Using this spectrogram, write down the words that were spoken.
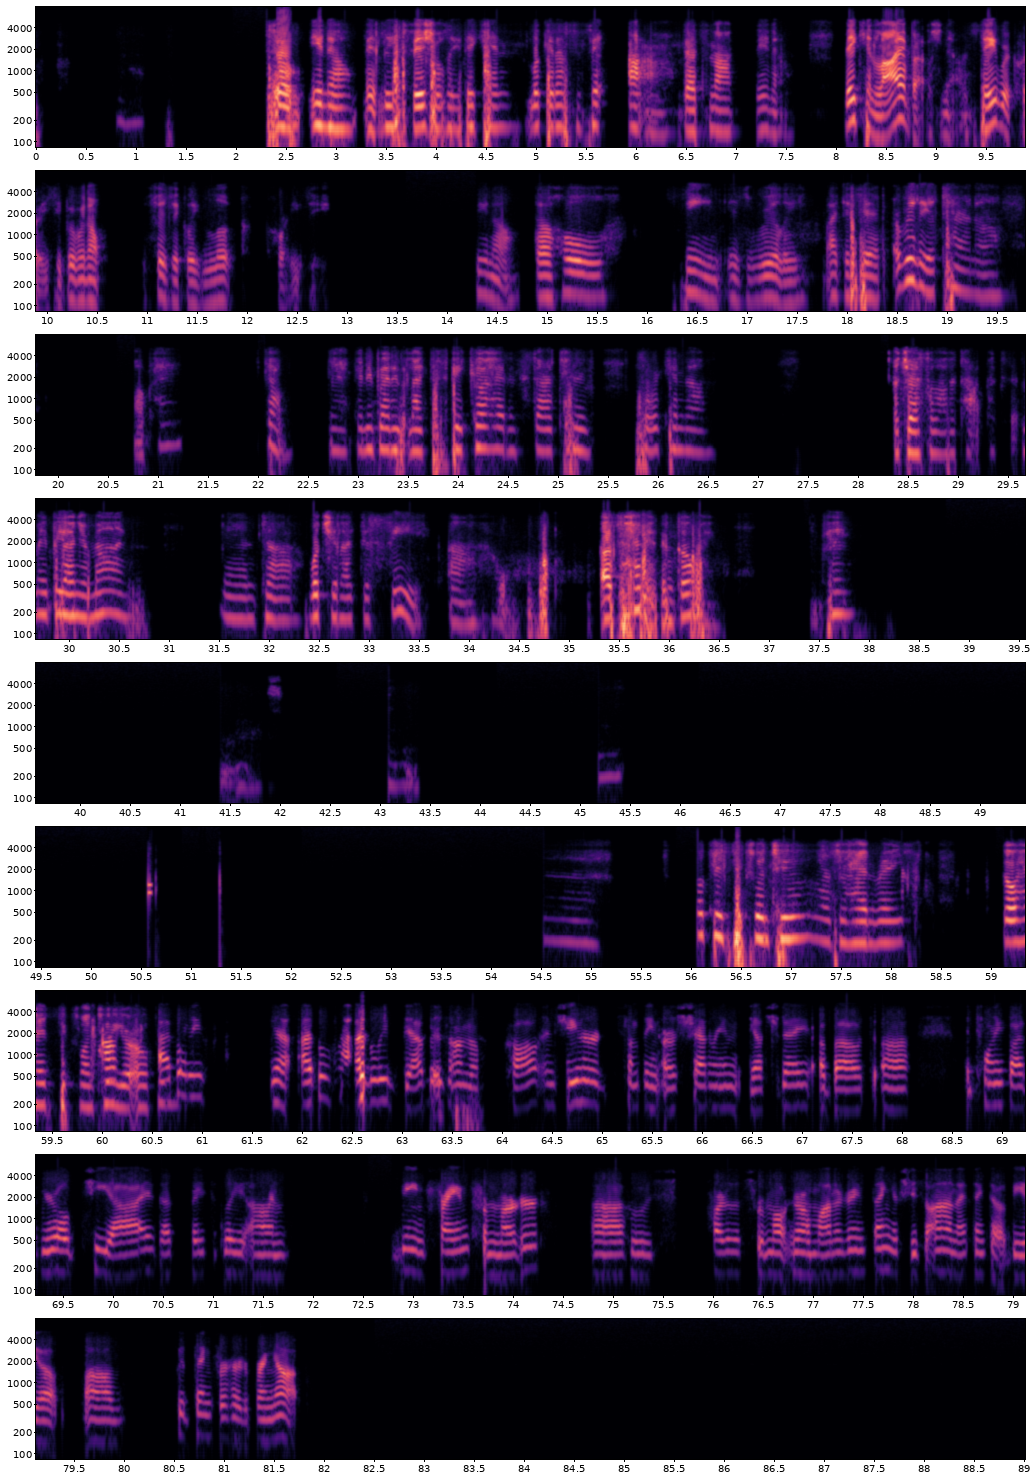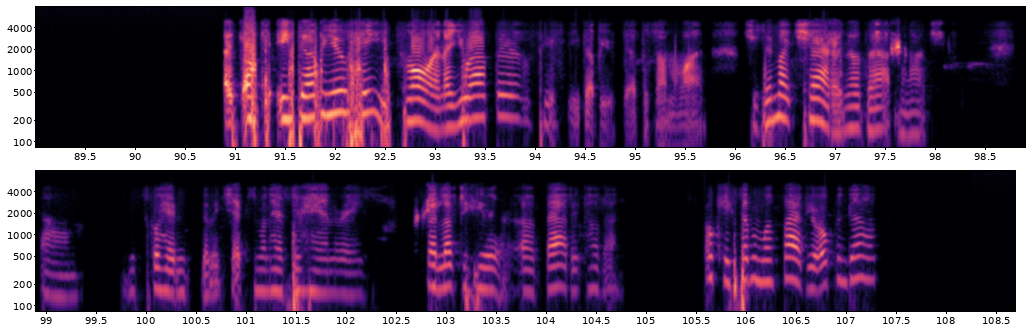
So you know, at least visually, they can look at us and say, uh-uh, that's not, you know, they can lie about us now and say we're crazy, but we don't physically look crazy. You know, the whole scene is really, like I said, really a turn off. Okay? So, if anybody would like to speak, go ahead and start to, so we can um, address a lot of topics that may be on your mind and uh, what you'd like to see uh, us headed and going. Okay? Uh, okay, 612 has your hand raised. Go ahead, 612, you're open. I believe, yeah, I, be, I believe Deb is on the call, and she heard something earth shattering yesterday about uh, a 25 year old TI that's basically um, being framed for murder, uh, who's part of this remote neural monitoring thing. If she's on, I think that would be a um, good thing for her to bring up. Okay, EW. Hey, it's Lauren. Are you out there? Let's see if EW Deb is on the line. She's in my chat. I know that much. Um, let's go ahead and let me check. Someone has their hand raised. I'd love to hear about it. Hold on. Okay, seven one five. You're opened up.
